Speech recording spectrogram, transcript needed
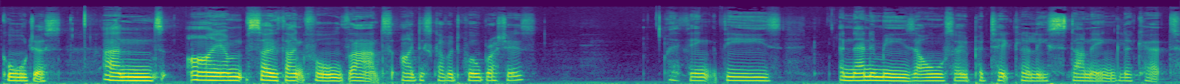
gorgeous and I am so thankful that I discovered quill brushes. I think these anemones are also particularly stunning. Look at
